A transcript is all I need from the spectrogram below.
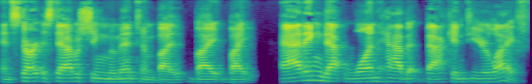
and start establishing momentum by by by adding that one habit back into your life.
